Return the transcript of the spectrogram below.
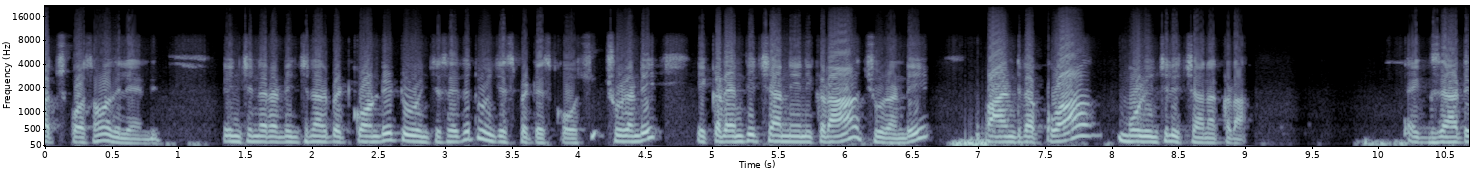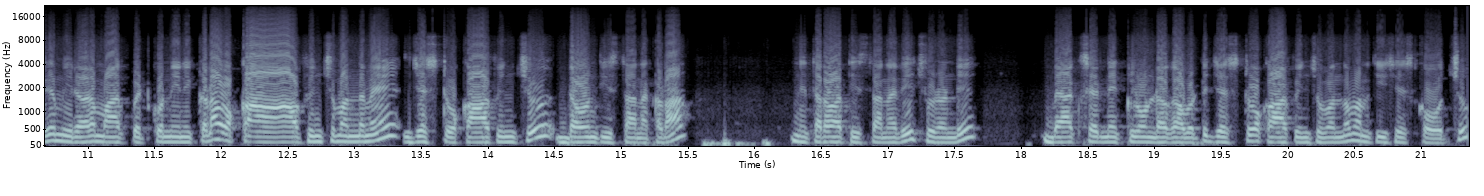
ఖర్చు కోసం వదిలేయండి. ఇంచున్నర అంటే ఇంచున్నర పెట్టుకోండి. టూ ఇంచెస్ అయితే టూ ఇంచెస్ పెట్టేసుకోవచ్చు. చూడండి ఇక్కడ ఎంత ఇచ్చాను నేను ఇక్కడ? చూడండి పాయింట్ తక్కువ మూడు ఇంచులు ఇచ్చాను అక్కడ. ఎగ్జాక్ట్గా మీరు మార్క్ పెట్టుకొని నేను ఇక్కడ ఒక హాఫ్ ఇంచ్ మందమే జస్ట్ ఒక హాఫ్ ఇంచు డౌన్ తీస్తాను అక్కడ. నేను తర్వాత తీస్తాను అది చూడండి. బ్యాక్ సైడ్ నెక్లు ఉండవు కాబట్టి జస్ట్ ఒక హాఫ్ ఇంచ్ మందం మనం తీసేసుకోవచ్చు.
